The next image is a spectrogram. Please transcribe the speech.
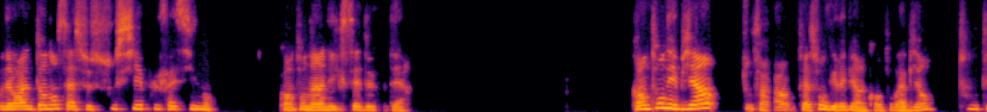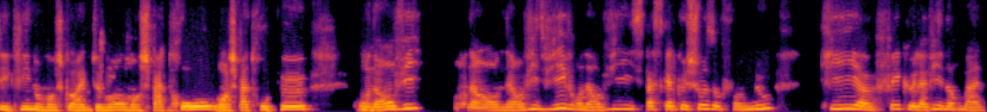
On va avoir une tendance à se soucier plus facilement quand on a un excès de terre. Quand on est bien, enfin, de toute façon, vous verrez bien, quand on va bien, tout est clean, on mange correctement, on mange pas trop, on mange pas trop peu. On a envie, on a, a envie de vivre, on a envie, il se passe quelque chose au fond de nous qui euh, fait que la vie est normale.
